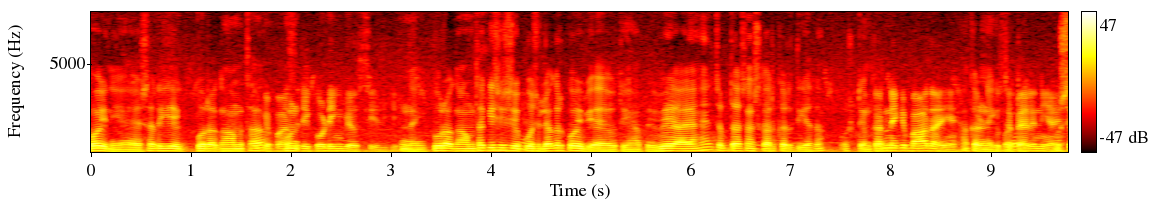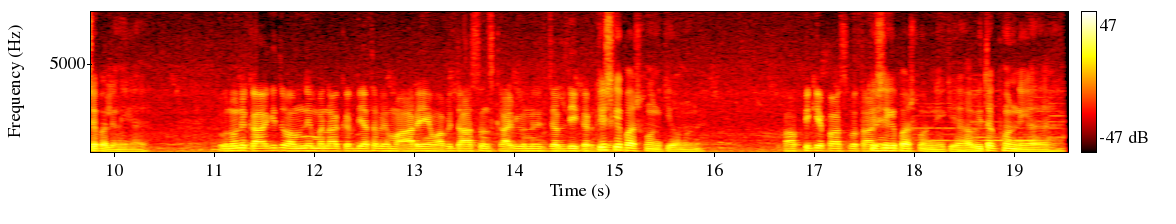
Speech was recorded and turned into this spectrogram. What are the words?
कोई नहीं आया सर ये पूरा गाँव था। उनके पास रिकॉर्डिंग भी उस चीज़ की। नहीं पूरा गाँव था किसी से पूछ लिया अगर कोई भी आया होती यहाँ पे। वे आए हैं जब दाह संस्कार कर दिया था उस टाइम करने के बाद आए हैं। हाँ करने के बाद। पहले नहीं आए। उससे पहले नहीं आए। तो उन्होंने कहा कि जो हमने मना कर दिया था हम आ रहे हैं वहाँ पे दाह संस्कार भी उन्होंने जल्दी कर दिया किसके पास फ़ोन किया उन्होंने? आप ही के पास बता किसी के पास फ़ोन नहीं किया अभी तक फ़ोन नहीं आया है।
